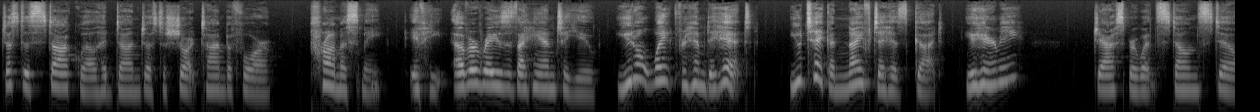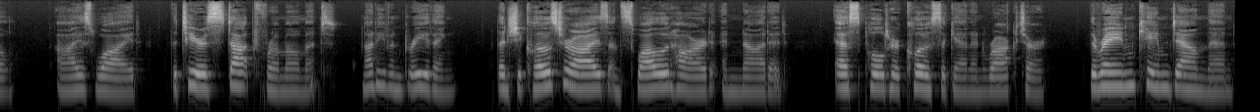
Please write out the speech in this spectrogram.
just as Stockwell had done just a short time before. Promise me, if he ever raises a hand to you, you don't wait for him to hit. You take a knife to his gut. You hear me? Jasper went stone still, eyes wide. The tears stopped for a moment, not even breathing. Then she closed her eyes and swallowed hard and nodded. Ess pulled her close again and rocked her. The rain came down then,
